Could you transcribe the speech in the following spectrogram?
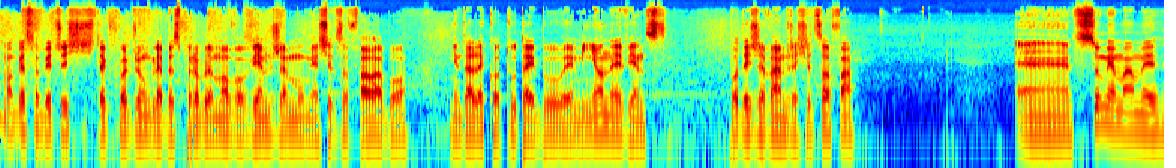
Mogę sobie czyścić lekko dżunglę bezproblemowo. Wiem, że mumia się cofała, bo niedaleko tutaj były miniony, więc podejrzewałem, że się cofa. E, w sumie mamy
